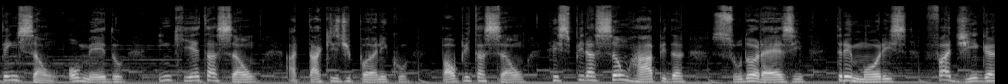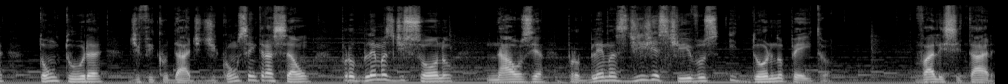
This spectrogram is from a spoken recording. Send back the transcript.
tensão ou medo, inquietação, ataques de pânico, palpitação, respiração rápida, sudorese, tremores, fadiga, tontura, dificuldade de concentração, problemas de sono, náusea, problemas digestivos e dor no peito. Vale citar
